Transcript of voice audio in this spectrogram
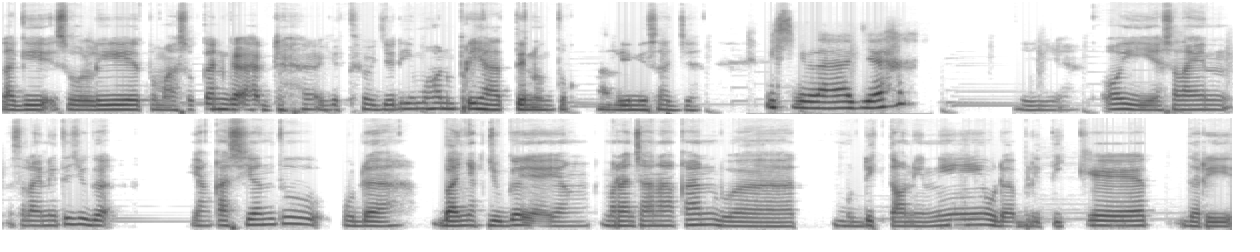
lagi sulit pemasukan nggak ada gitu. Jadi mohon prihatin untuk hal ini saja. Bismillah aja. Iya. Oh iya selain selain itu juga yang kasihan tuh udah banyak juga ya yang merencanakan buat mudik tahun ini udah beli tiket dari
